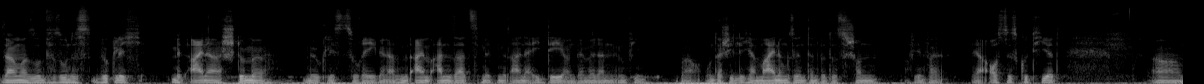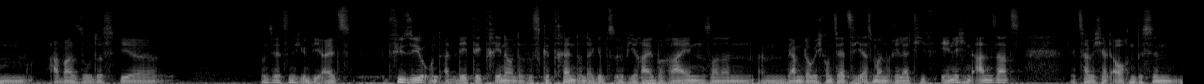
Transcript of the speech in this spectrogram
sagen wir mal so, wir versuchen das wirklich mit einer Stimme möglichst zu regeln, also mit einem Ansatz, mit, mit einer Idee. Und wenn wir dann irgendwie unterschiedlicher Meinung sind, dann wird es schon auf jeden Fall ja, ausdiskutiert. Ähm, aber so, dass wir uns jetzt nicht irgendwie als Physio- und Athletiktrainer und das ist getrennt und da gibt es irgendwie Reibereien, sondern ähm, wir haben, glaube ich, grundsätzlich erstmal einen relativ ähnlichen Ansatz. Jetzt habe ich halt auch ein bisschen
